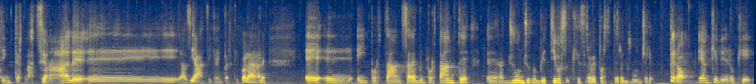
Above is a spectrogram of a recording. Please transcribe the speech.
internazionale e asiatica in particolare è, è, è importante, sarebbe importante eh, raggiungere un obiettivo che sarebbe importante raggiungere, però è anche vero che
